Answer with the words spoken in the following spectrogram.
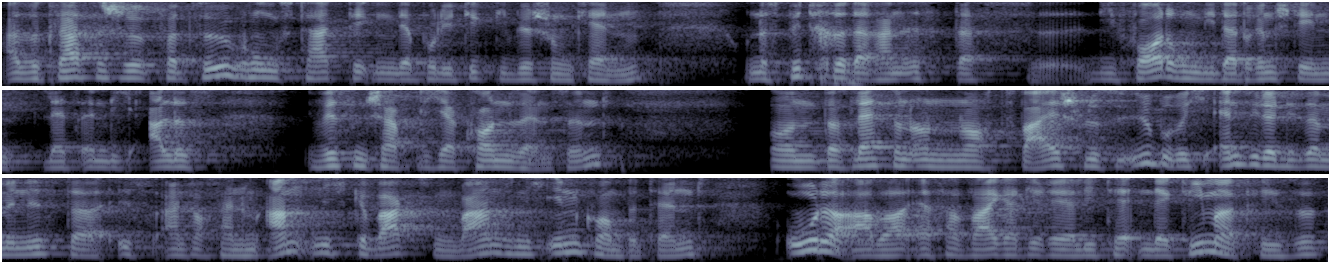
Also klassische Verzögerungstaktiken der Politik, die wir schon kennen. Und das Bittere daran ist, dass die Forderungen, die da drin stehen, letztendlich alles wissenschaftlicher Konsens sind. Und das lässt dann auch nur noch zwei Schlüsse übrig. Entweder dieser Minister ist einfach seinem Amt nicht gewachsen, wahnsinnig inkompetent, oder aber er verweigert die Realitäten der Klimakrise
